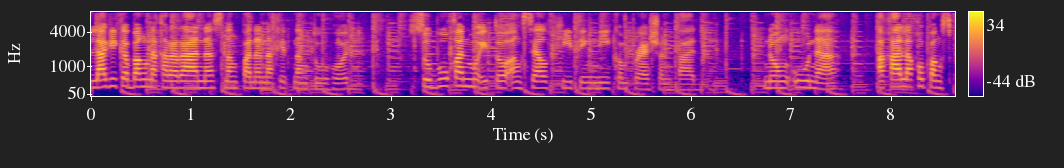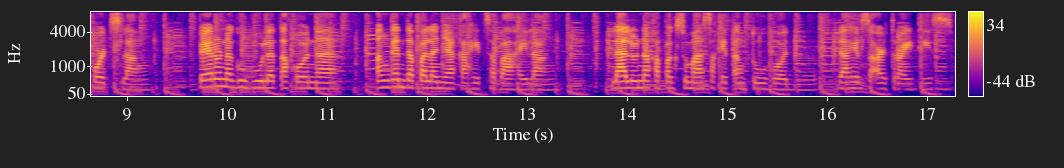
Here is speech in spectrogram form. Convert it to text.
Lagi ka bang nakararanas ng pananakit ng tuhod? Subukan mo ito ang self-heating knee compression pad. Noong una, akala ko pang sports lang. Pero nagugulat ako na ang ganda pala niya kahit sa bahay lang. Lalo na kapag sumasakit ang tuhod dahil sa arthritis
